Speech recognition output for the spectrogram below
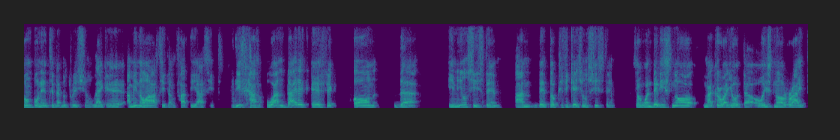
components in the nutrition, like uh, amino acid and fatty acids. These have one direct effect on the immune system and detoxification system. So when there is no microbiota or it's not right,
